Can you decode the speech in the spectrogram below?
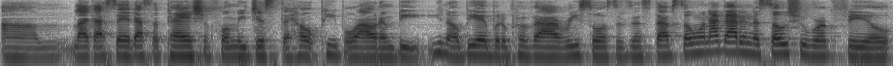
Um, like I said, that's a passion for me, just to help people out and be, you know, be able to provide resources and stuff. So when I got in the social work field,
